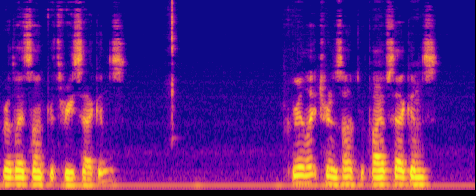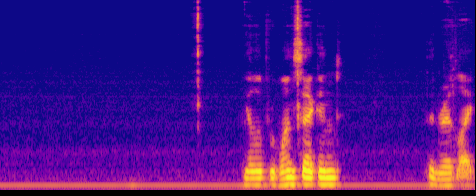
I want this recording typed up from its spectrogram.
The red light's on for 3 seconds. Green light turns on for 5 seconds yellow for one second, then red light.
